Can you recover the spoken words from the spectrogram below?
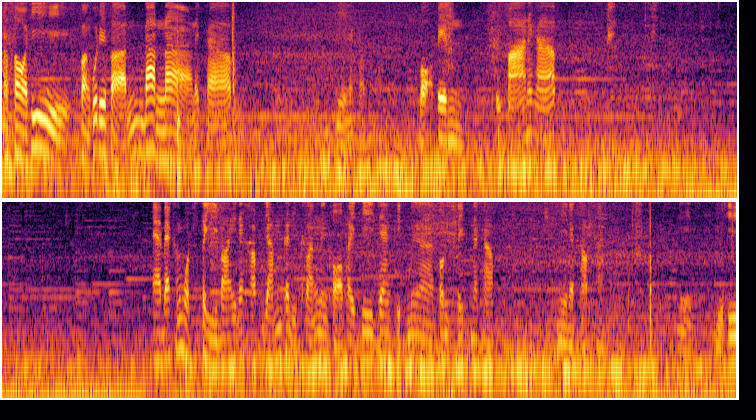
มาต่อที่ฝั่งผู้โดยสารด้านหน้านะครับ นี่นะครับ เบาะเป็นไฟฟ้านะครับ แบ็กทั้งหมด 4 ใบนะครับ ย้ำกันอีกครั้งหนึ่งขออภัยที่แจ้งผิดเมื่อต้นคลิปนะครับ นี่นะครับนี่อยู่ที่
